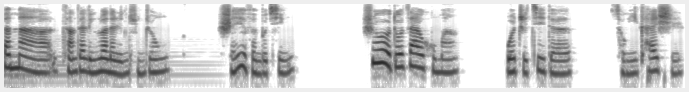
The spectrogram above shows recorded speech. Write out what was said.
斑马藏在凌乱的人群中，谁也分不清。是我有多在乎吗？我只记得，从一开始，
